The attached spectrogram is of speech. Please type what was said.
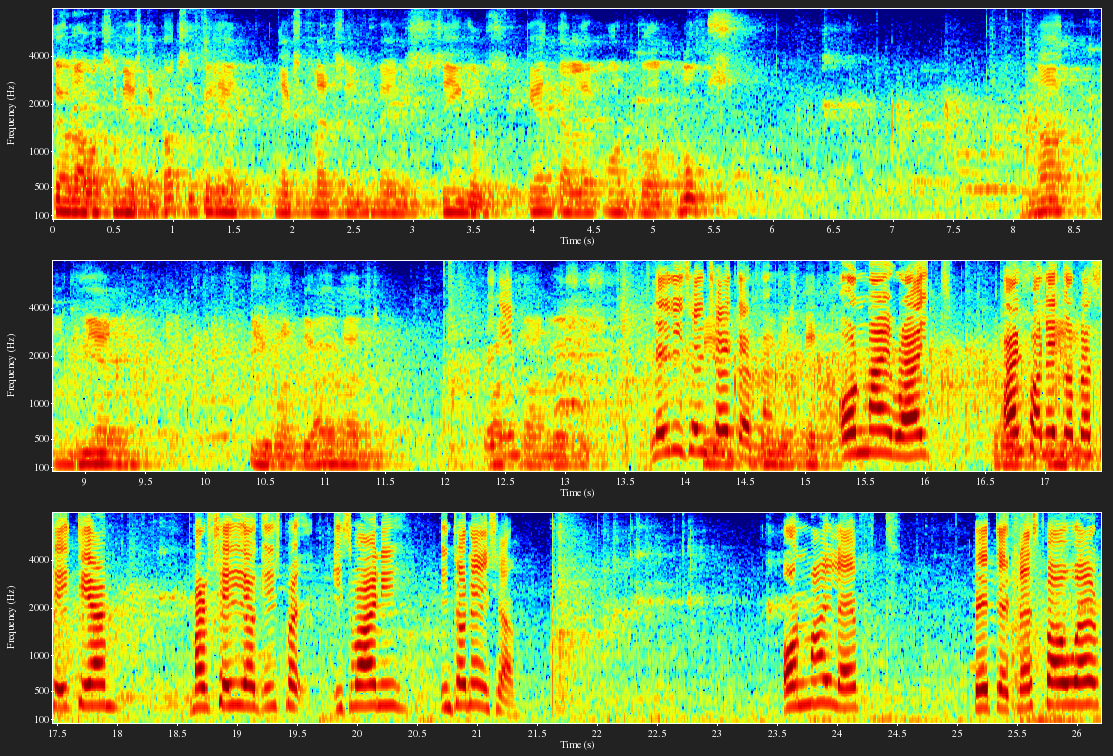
Seuraavaksi miesten kaksi peliä. Next match in men's singles. Kentälle on Court Lux. Nat Nguyen, Irlanti, Ireland. Vastaan versus Ladies and gentlemen, on my right, Sweden. Negro Placetia, Marseilla Gispa- Isvani, Indonesia. On my left, Peter Klesbauer,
